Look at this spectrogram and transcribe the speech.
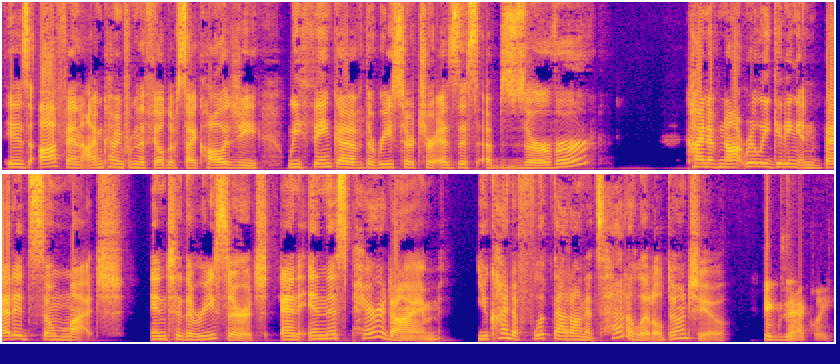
is often, I'm coming from the field of psychology, we think of the researcher as this observer, kind of not really getting embedded so much into the research. And in this paradigm, you kind of flip that on its head a little, don't you? Exactly.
